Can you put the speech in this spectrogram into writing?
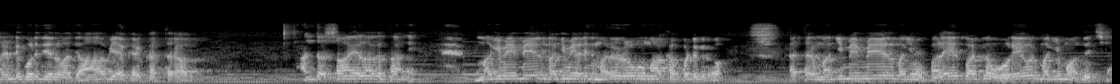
ரெண்டு குருதியில் பார்த்து ஆவியாக்கிற கத்தராகும் அந்த சாயலாகத்தானே மகிமை மேல் மகிமை அடைந்து மறுரூபமாக்கப்படுகிறோம். கத்தர் மகிமை மேல் மகிமை. பழைய ஏற்பாட்டில் ஒரே ஒரு மகிமை வந்துச்சு.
